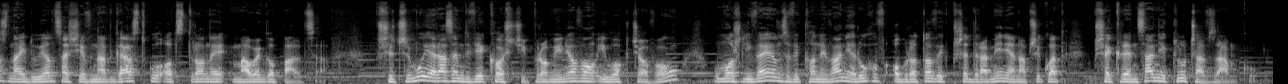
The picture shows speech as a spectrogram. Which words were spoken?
znajdująca się w nadgarstku od strony małego palca. Przytrzymuje razem dwie kości, promieniową i łokciową, umożliwiając wykonywanie ruchów obrotowych przedramienia, np. przekręcanie klucza w zamku.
